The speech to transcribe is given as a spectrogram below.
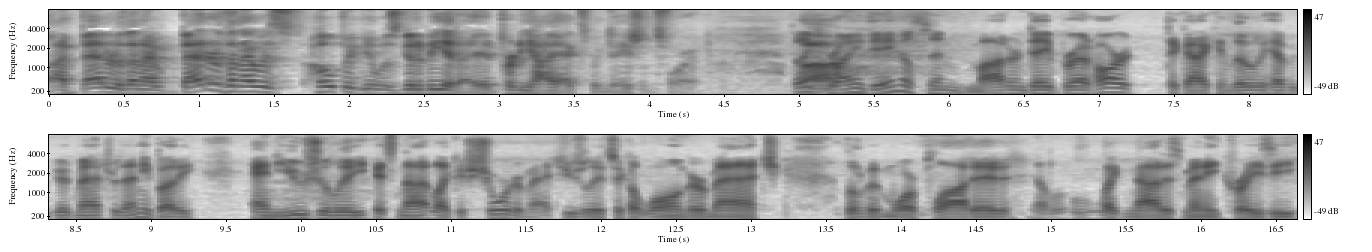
uh, better than I better than I was hoping it was going to be, and I had pretty high expectations for it. I feel like Uh, Bryan Danielson, modern day Bret Hart, the guy can literally have a good match with anybody, and usually it's not like a shorter match. Usually it's like a longer match, a little bit more plotted, you know, like not as many crazy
